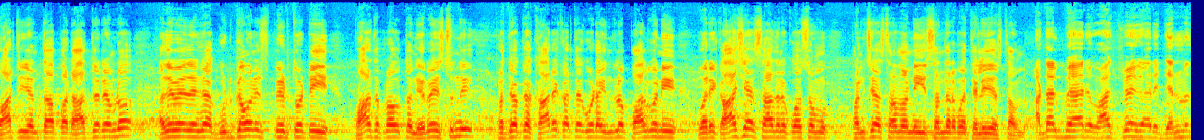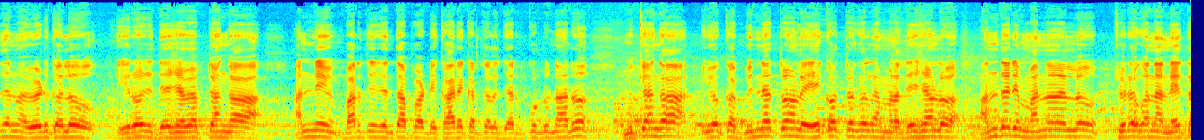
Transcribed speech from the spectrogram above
భారతీయ జనతా పార్టీ ఆధ్వర్యంలో అదేవిధంగా గుడ్ గవర్నెన్స్ పేరుతోటి భారత ప్రభుత్వం నిర్వహిస్తుంది. ప్రతి ఒక్క కార్యకర్త కూడా ఇందులో పాల్గొని వారి యొక్క ఆశయ సాధన కోసం పనిచేస్తామని ఈ సందర్భంగా తెలియజేస్తా ఉన్నాం. అటల్ బిహారీ వాజ్పేయి గారి జన్మదిన వేడుకలు ఈరోజు దేశవ్యాప్తంగా అన్ని భారతీయ జనతా పార్టీ కార్యకర్తలు జరుపుకుంటున్నారు. ముఖ్యంగా ఈ యొక్క భిన్నత్వంలో ఏకత్వం కలిగిన మన దేశంలో అందరి మన్ననలు చూడగొన్న నేత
